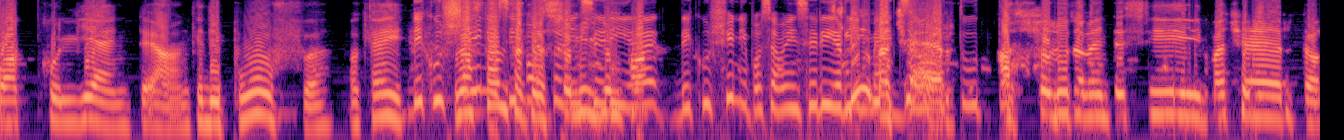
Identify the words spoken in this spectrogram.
accogliente anche, dei puff, ok? Dei cuscini si possono inserire, dei cuscini possiamo inserirli sì, in mezzo certo, tutto. Assolutamente sì, ma certo.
